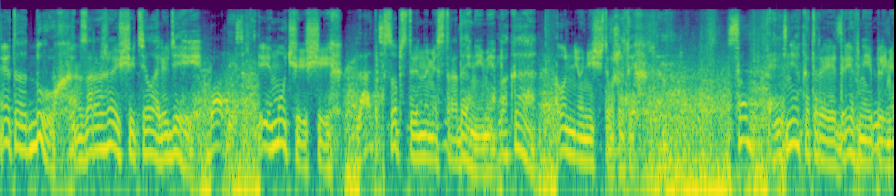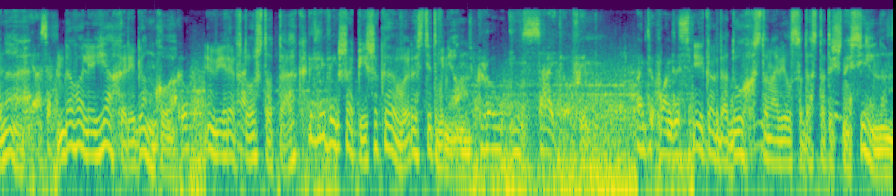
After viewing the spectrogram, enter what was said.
Это дух, заражающий тела людей и мучающий их собственными страданиями, пока он не уничтожит их. Некоторые древние племена давали яха ребенку, веря в то, что так шапишика вырастет в нем. И когда дух становился достаточно сильным,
